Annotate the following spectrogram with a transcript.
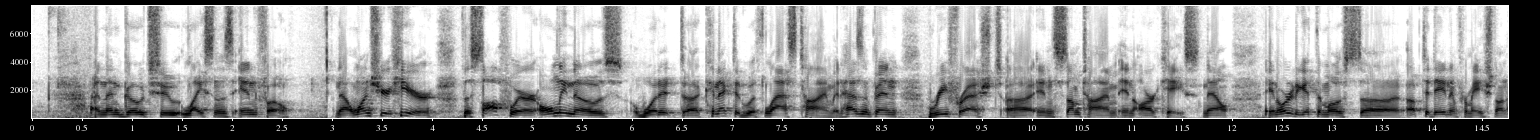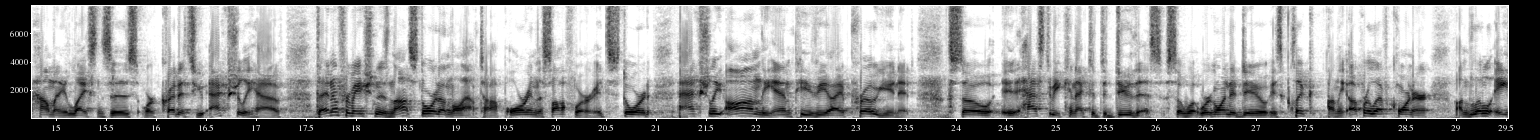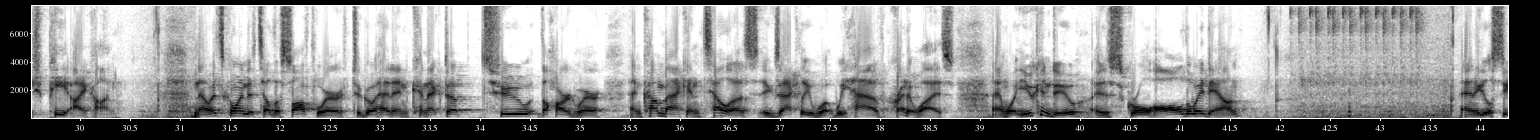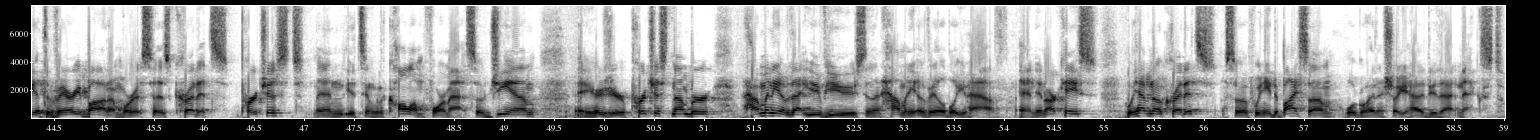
and then go to license info. Now, once you're here, the software only knows what it uh, connected with last time. It hasn't been refreshed uh, in some time in our case. Now, in order to get the most uh, up-to-date information on how many licenses or credits you actually have, that information is not stored on the laptop or in the software. It's stored actually on the MPVI Pro unit. So it has to be connected to do this. So what we're going to do is click on the upper left corner on the little HP icon. Now it's going to tell the software to go ahead and connect up to the hardware and come back and tell us exactly what we have credit-wise. And what you can do is scroll all the way down and you'll see at the very bottom where it says credits purchased and it's in the column format. So GM, here's your purchase number, how many of that you've used, and then how many available you have. And in our case, we have no credits, so if we need to buy some, we'll go ahead and show you how to do that next.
